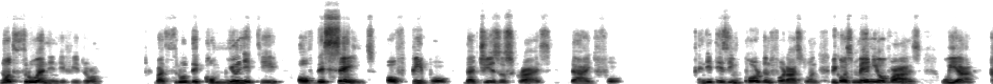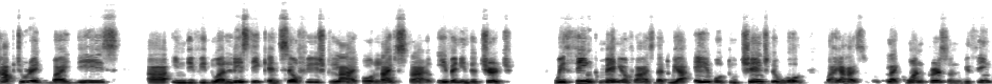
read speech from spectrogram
not through an individual, but through the community of the saints, of people that Jesus Christ died for. And it is important for us to, because many of us, we are captured by this uh, individualistic and selfish life or lifestyle, even in the church. We think, many of us, that we are able to change the world by us, like one person. We think,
